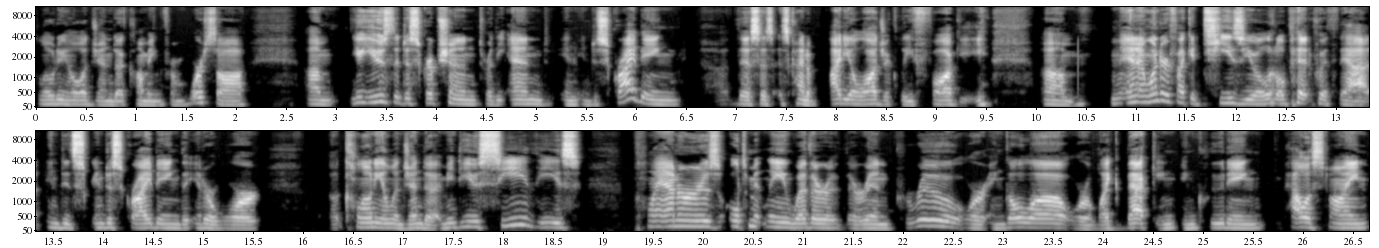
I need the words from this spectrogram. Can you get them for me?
colonial agenda coming from Warsaw. Um, you use the description toward the end in, in describing uh, this as, as kind of ideologically foggy. Um, and I wonder if I could tease you a little bit with that in, des- in describing the interwar uh, colonial agenda. I mean, do you see these planners ultimately, whether they're in Peru or Angola or like Beck, in, including Palestine,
